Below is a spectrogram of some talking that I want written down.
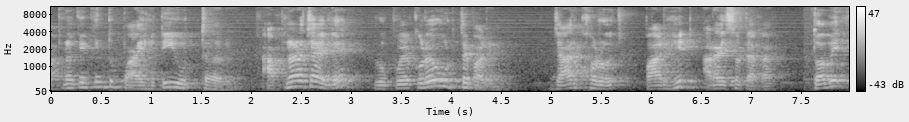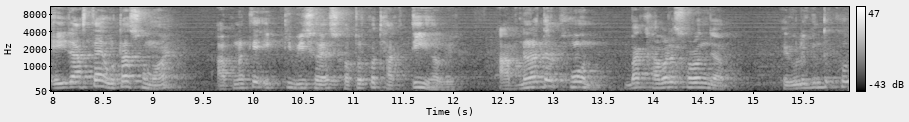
আপনাকে কিন্তু পায়ে হেঁটেই উঠতে হবে। আপনারা চাইলে রোপওয়ে করেও উঠতে পারেন, যার খরচ পার হেড আড়াইশো টাকা। তবে এই রাস্তায় ওঠার সময় আপনাকে একটি বিষয়ে সতর্ক থাকতেই হবে। আপনার হাতের ফোন বা খাবারের সরঞ্জাম, এগুলো কিন্তু খুব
